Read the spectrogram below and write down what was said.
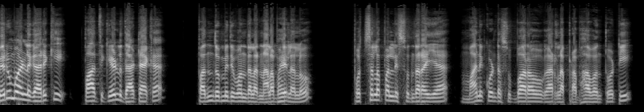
పెరుమాళ్ళు గారికి పాతికేళ్ళు దాటాక పంతొమ్మిది వందల నలభైలలో పుచ్చలపల్లి సుందరయ్య మానికొండ సుబ్బారావు గార్ల ప్రభావంతోటి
